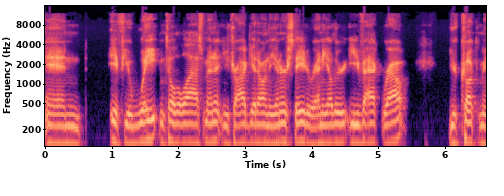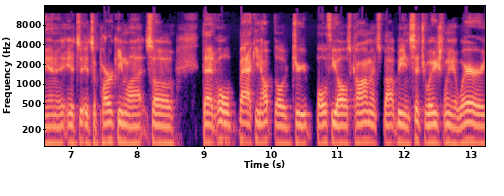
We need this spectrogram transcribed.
And if you wait until the last minute you try to get on the interstate or any other evac route, you're cooked, man. It's it's a parking lot. So that whole backing up though to both y'all's comments about being situationally aware,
